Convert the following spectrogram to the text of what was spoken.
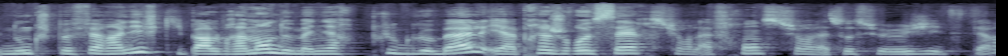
Donc je peux faire un livre qui parle vraiment de manière plus globale, et après je resserre sur la France, sur la sociologie, etc.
